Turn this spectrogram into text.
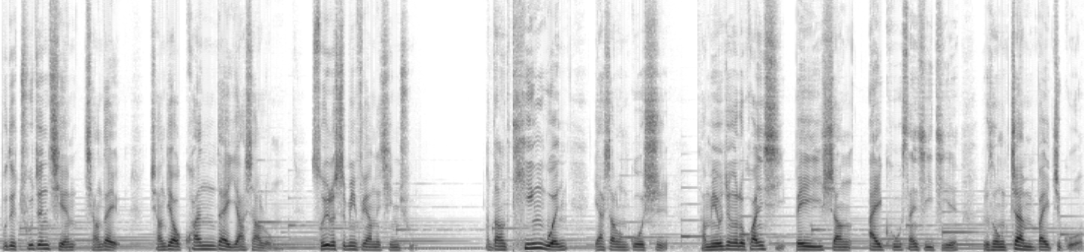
部队出征前，强调强调宽待亚沙龙，所有的士兵非常的清楚。当听闻亚沙龙过世，他没有任何的欢喜、悲伤、哀哭三十一节，如同战败之国。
